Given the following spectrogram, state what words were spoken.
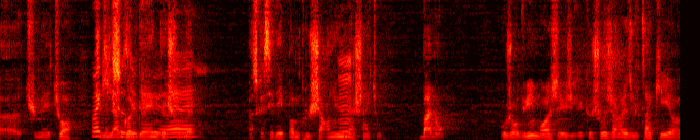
euh, tu mets, tu vois, Ouais, tu mets de la chose de Golden, plus, des choses. Parce que c'est des pommes plus charnues, Mm. machin et tout. Bah non. Aujourd'hui, moi, j'ai quelque chose, j'ai un résultat qui est, euh,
